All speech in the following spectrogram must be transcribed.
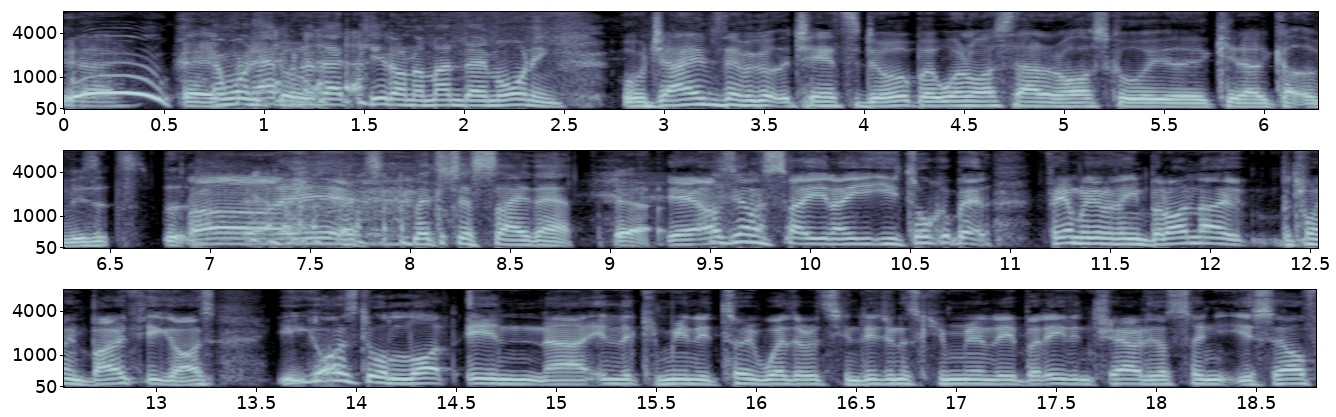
yeah, and what happened cool. to that kid on a Monday morning? Well, James never got the chance to do it, but when I started high school, the kid had a couple of visits. Oh, yeah. Let's just say that. yeah. Yeah, I was going to say, you know, you, you talk about family and everything, but I know between both of you guys, you guys do a lot in uh, in the community too, whether it's the Indigenous community, but even charities. I've seen it yourself,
